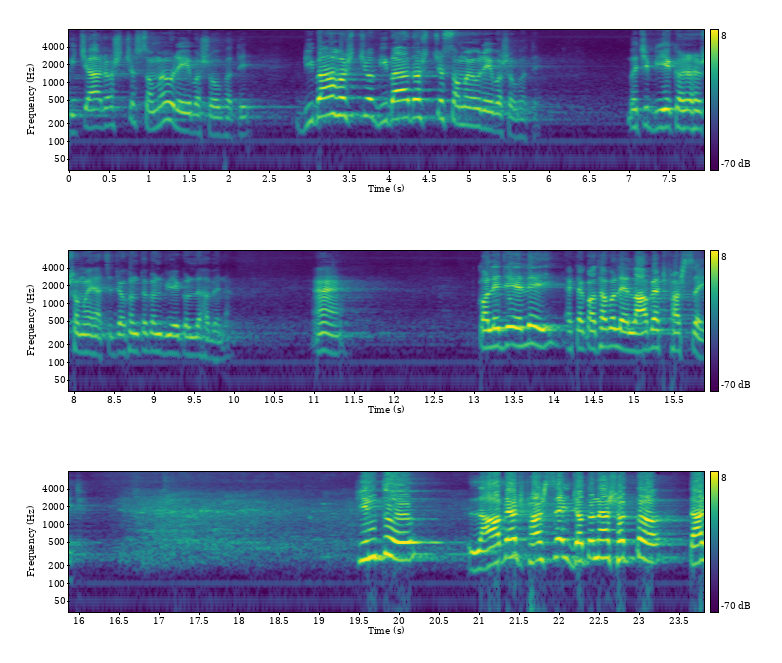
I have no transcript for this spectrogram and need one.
বিচারশ্চ সময়রেব শোভতে বিবাহশ্চ, বিবাদশ্চ সময়রেব শোভতে বলছি, বিয়ে করার সময় আছে, যখন তখন বিয়ে করলে হবে না। হ্যাঁ কলেজে এলেই একটা কথা বলে লাভ অ্যাট ফার্স্ট সাইট কিন্তু লাভ অ্যাট ফার্স্ট সাইট যত না সত্য, তার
